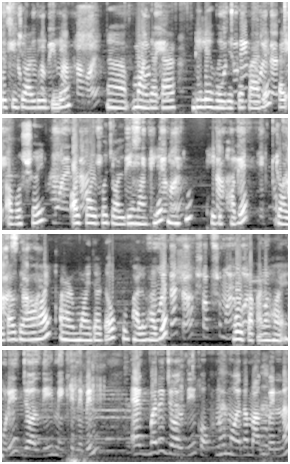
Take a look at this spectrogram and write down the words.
বেশি জল দিয়ে দিলে ময়দাটা ঢিলে হয়ে যেতে পারে তাই অবশ্যই অল্প অল্প জল দিয়ে মাখলে কিন্তু ঠিকভাবে জলটাও দেওয়া হয়। আর ময়দাটাও খুব ভালোভাবে গোল পাকানো হয়। জল দিয়ে মেখে নেবেন। একবারে জল দিয়ে কখনোই ময়দা মাখবেন না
